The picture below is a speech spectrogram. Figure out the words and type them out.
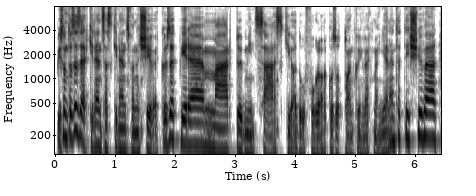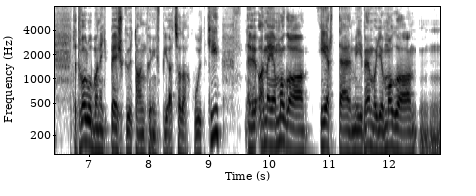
Viszont az 1990-es évek közepére már több mint száz kiadó foglalkozott tankönyvek megjelentetésével, tehát valóban egy pesgő tankönyvpiac alakult ki, amely a maga értelmében, vagy a maga mm,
